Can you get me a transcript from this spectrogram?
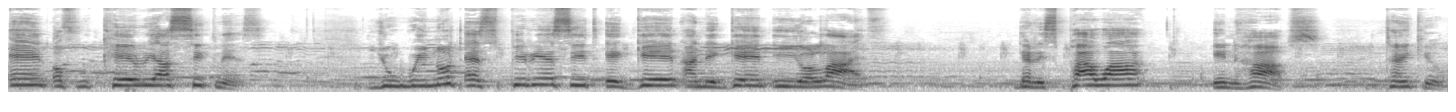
end of eukarya sickness. You will not experience it again and again in your life. There is power in herbs. Thank you.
